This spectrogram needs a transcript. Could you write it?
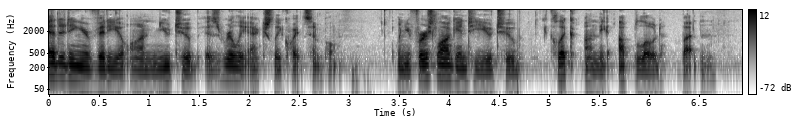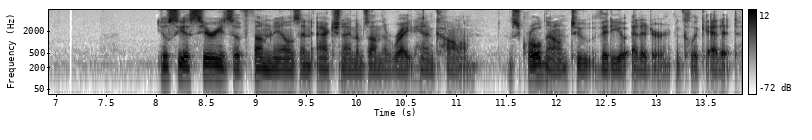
Editing your video on YouTube is really actually quite simple. When you first log into YouTube, click on the Upload button. You'll see a series of thumbnails and action items on the right hand column. Scroll down to Video Editor and click Edit.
